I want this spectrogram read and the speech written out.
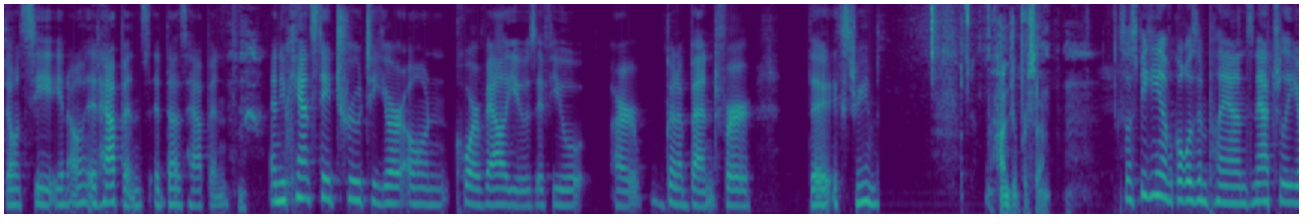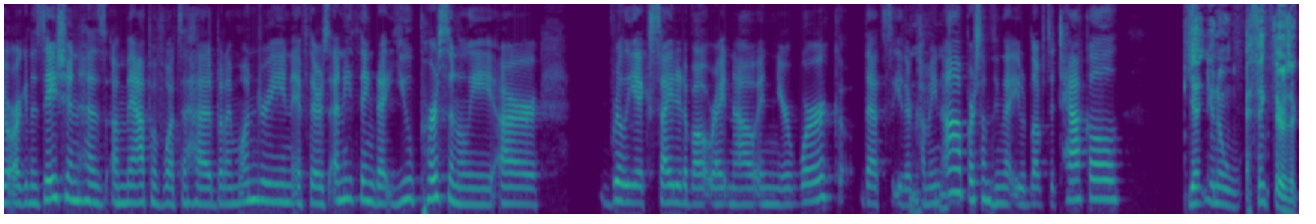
don't see you know it happens it does happen. And you can't stay true to your own core values if you are going to bend for the extremes. 100% so speaking of goals and plans naturally your organization has a map of what's ahead but i'm wondering if there's anything that you personally are really excited about right now in your work that's either coming mm-hmm. up or something that you would love to tackle? Yeah you know i think there's a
